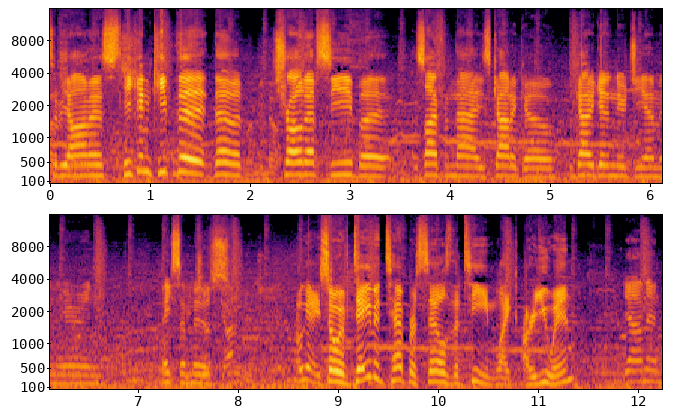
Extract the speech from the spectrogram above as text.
to be honest. He can keep the, the Charlotte FC, but aside from that, he's got to go. You got to get a new GM in here and make some moves. Okay, so if David Tepper sells the team, like, are you in? Yeah, I'm in.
